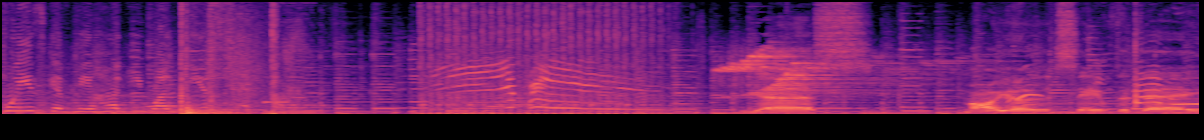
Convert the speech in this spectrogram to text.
Please give me huggy wuggies. Yes. Mario saved the day.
